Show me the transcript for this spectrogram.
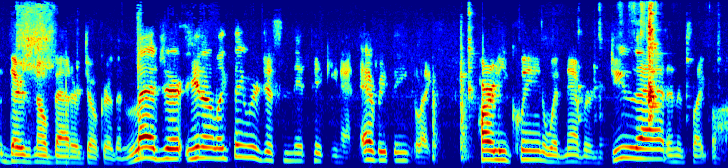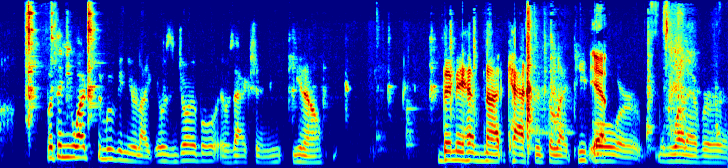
There's no better Joker than Ledger. You know, like they were just nitpicking at everything. Like Harley Quinn would never do that, and it's like, oh. But then you watch the movie and you're like, it was enjoyable. It was action. You know, they may have not casted the right people Yep. or whatever.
